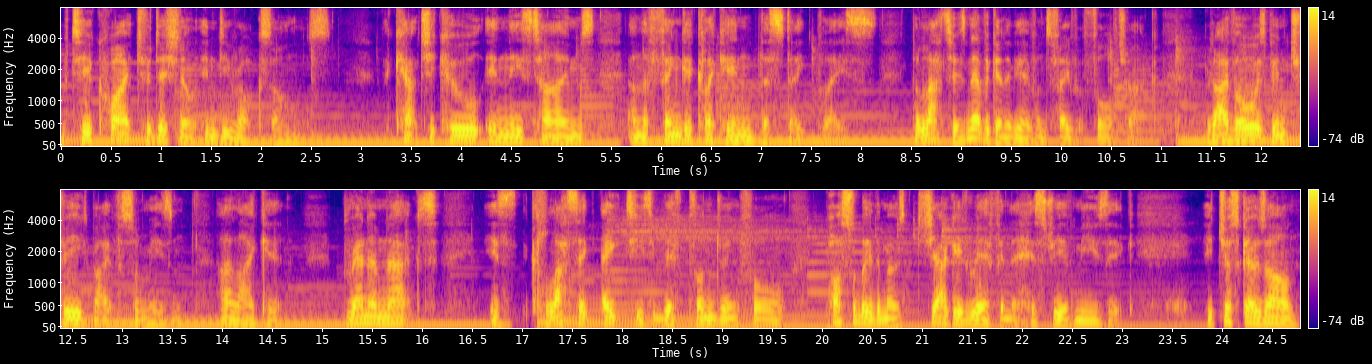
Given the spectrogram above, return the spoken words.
with two quite traditional indie rock songs. The catchy cool In These Times and the finger clicking The Steak Place. The latter is never going to be everyone's favourite fall track, but I've always been intrigued by it for some reason. I like it. Is classic 80s riff plundering for possibly the most jagged riff in the history of music. It just goes on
